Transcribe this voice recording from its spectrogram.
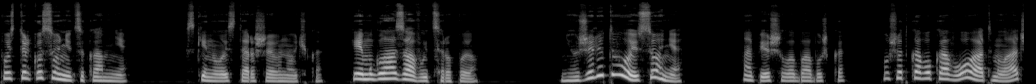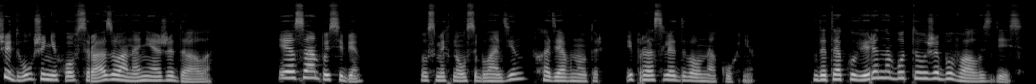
«Пусть только сунется ко мне», — вскинулась старшая внучка. «Я ему глаза выцарапаю». «Неужели твой, Соня?» — опешила бабушка. Уж от кого-кого, а от младшей двух женихов сразу она не ожидала. «Я сам по себе», — усмехнулся блондин, входя внутрь, и проследовал на кухню. Да так уверенно, будто уже бывал здесь.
